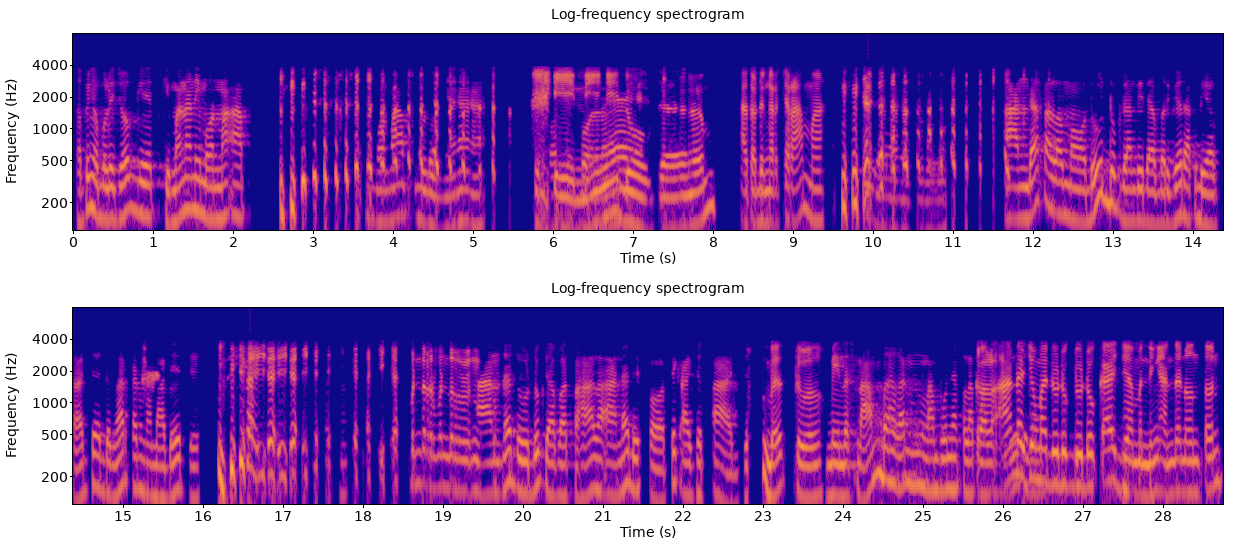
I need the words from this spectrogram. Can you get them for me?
tapi nggak boleh joget. Gimana nih? Mohon maaf. Mohon maaf sebelumnya. Ini boleh. dugem atau dengar ceramah. Iya. Anda kalau mau duduk dan tidak bergerak diam saja dengarkan Mama Dede. Iya iya iya iya. Iya bener bener. bener. Anda duduk dapat pahala, Anda diskotik ajeb aja. Betul. Minus nambah kan lampunya kelap. Kalau Anda cuma duduk-duduk aja, mending Anda nonton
